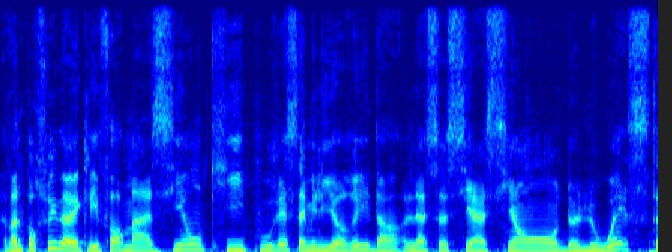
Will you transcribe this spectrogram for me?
Avant de poursuivre avec les formations qui pourraient s'améliorer dans l'association de l'Ouest,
